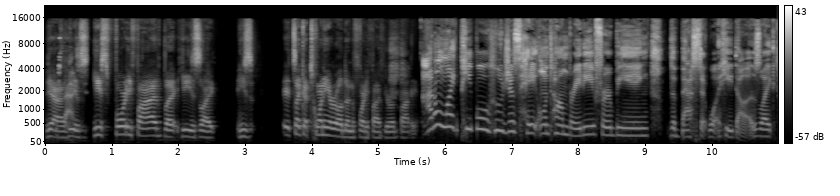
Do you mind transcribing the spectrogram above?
Yeah, respect. he's he's 45, but he's like he's it's like a 20 year old and a 45 year old body. I don't like people who just hate on Tom Brady for being the best at what he does. Like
